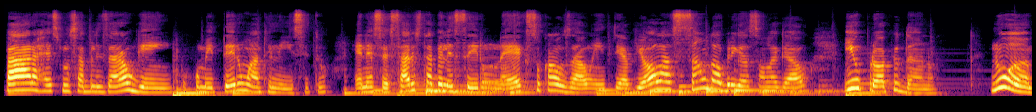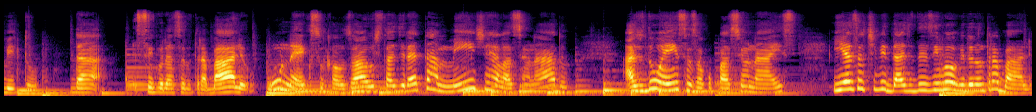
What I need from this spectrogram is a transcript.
para responsabilizar alguém por cometer um ato ilícito, é necessário estabelecer um nexo causal entre a violação da obrigação legal e o próprio dano. No âmbito da segurança do trabalho, o nexo causal está diretamente relacionado às doenças ocupacionais e às atividades desenvolvidas no trabalho.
